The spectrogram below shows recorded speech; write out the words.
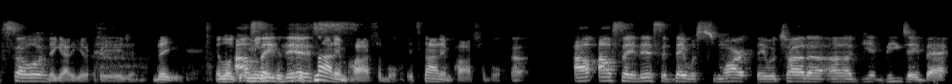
So they got to get a free agent. They look. I'll I mean, say this: it's not impossible. It's not impossible. Uh, I'll, I'll say this: if they were smart, they would try to uh, get BJ back.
